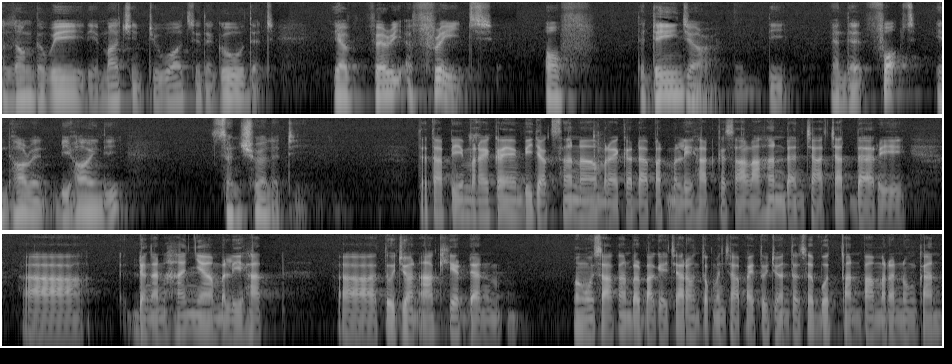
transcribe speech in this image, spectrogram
along the way they are marching towards the goal that they are very afraid of the danger the, and the fault inherent behind the sensuality. Tetapi mereka yang bijaksana, mereka dapat melihat kesalahan dan cacat dari uh, dengan hanya melihat uh, tujuan akhir dan mengusahakan berbagai cara untuk mencapai tujuan tersebut tanpa merenungkan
